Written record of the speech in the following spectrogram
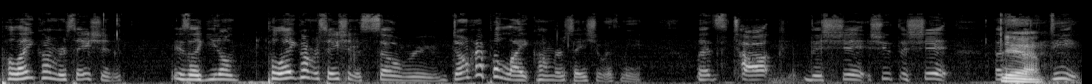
polite conversation is like you don't. Polite conversation is so rude. Don't have polite conversation with me. Let's talk the shit. Shoot the shit. Let's Yeah. go deep.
